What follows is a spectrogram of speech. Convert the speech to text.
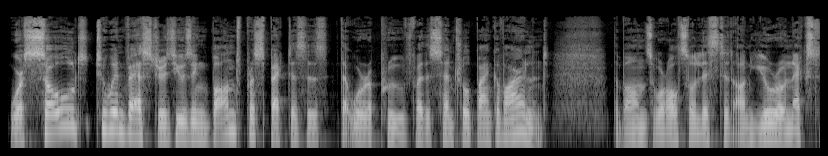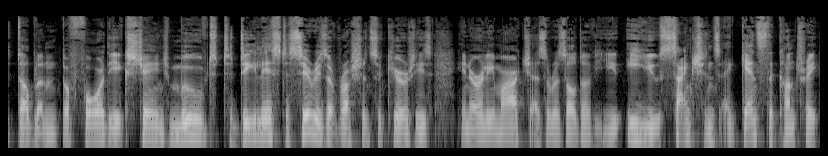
were sold to investors using bond prospectuses that were approved by the Central Bank of Ireland. The bonds were also listed on Euronext Dublin before the exchange moved to delist a series of Russian securities in early March as a result of EU sanctions against the country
